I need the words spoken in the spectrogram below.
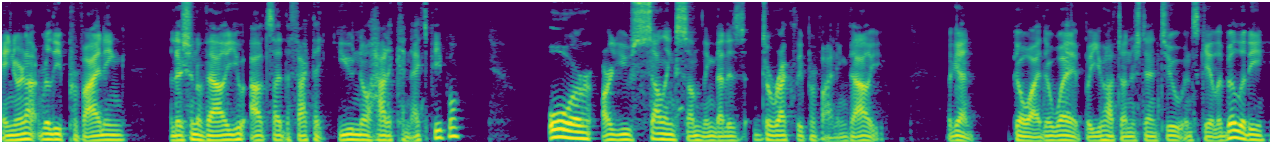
and you're not really providing additional value outside the fact that you know how to connect people? Or are you selling something that is directly providing value? Again, go either way, but you have to understand too in scalability,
